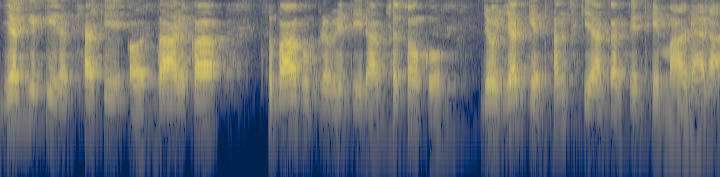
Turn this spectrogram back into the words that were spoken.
यज्ञ की रक्षा की और ताड़का, सुबाहु प्रभृति राक्षसों को जो यज्ञ ध्वंस किया करते थे, मार डाला।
